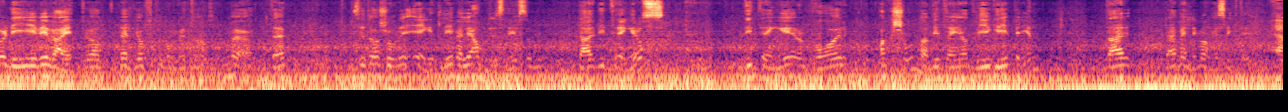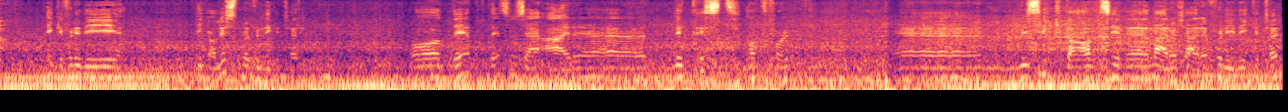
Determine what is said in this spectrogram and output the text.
Fordi vi vet jo at veldig ofte kommer vi til å møte situasjoner i eget liv eller i andres liv som, der de trenger oss. De trenger vår aksjon. Da. De trenger at vi griper inn. Der, der veldig mange svikter. Ja. Ikke fordi de ikke har lyst, men fordi de ikke tør. Og det, det syns jeg er eh, litt trist. At folk blir svikta av sine nære og kjære fordi de ikke tør.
